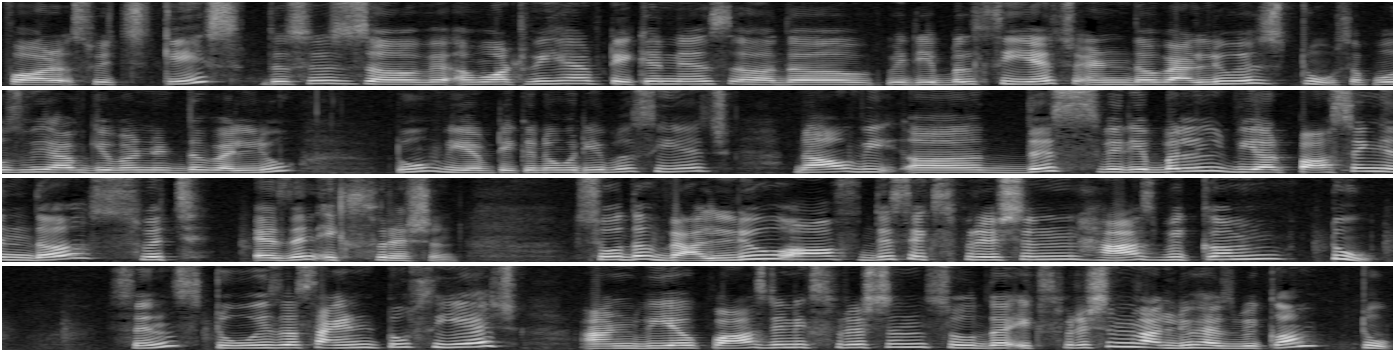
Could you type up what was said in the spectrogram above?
for switch case. This is uh, uh, what we have taken is uh, the variable ch and the value is 2. Suppose we have given it the value 2, we have taken a variable ch. Now we uh, this variable we are passing in the switch as an expression. So the value of this expression has become 2 since 2 is assigned to ch and we have passed an expression so the expression value has become 2.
